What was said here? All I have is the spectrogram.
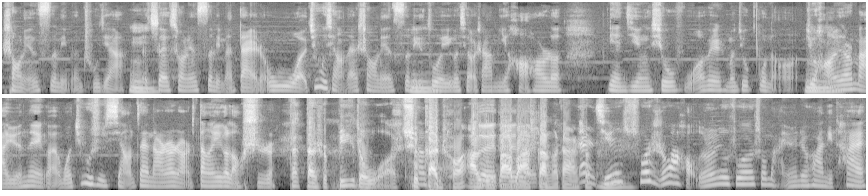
少林寺里面出家，嗯在少林寺里面待着？我就想在少林寺里嗯做一个小沙弥，好好的念经修佛，为什么就不能？就好像有点马云那个，我就是想在哪儿哪儿哪儿当一个老师。但但是逼着我去干成阿里巴巴干个大事儿但是，其实说实话，好多人就说说马云这话你太，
